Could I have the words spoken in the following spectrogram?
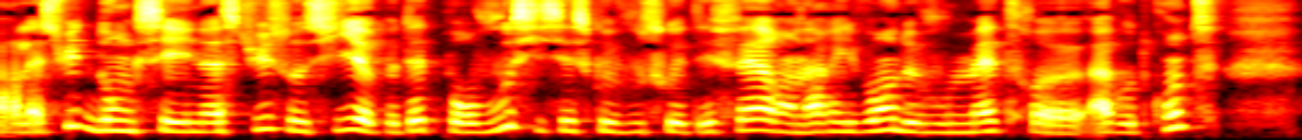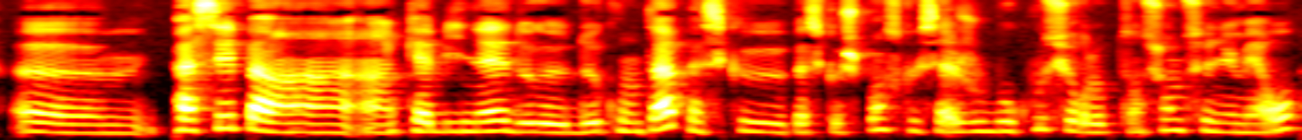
par la suite. Donc c'est une astuce aussi euh, peut-être pour vous si c'est ce que vous souhaitez faire en arrivant de vous mettre euh, à votre compte. Euh, passer par un, cabinet de, de, compta parce que parce que je pense que ça joue beaucoup sur l'obtention de ce numéro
